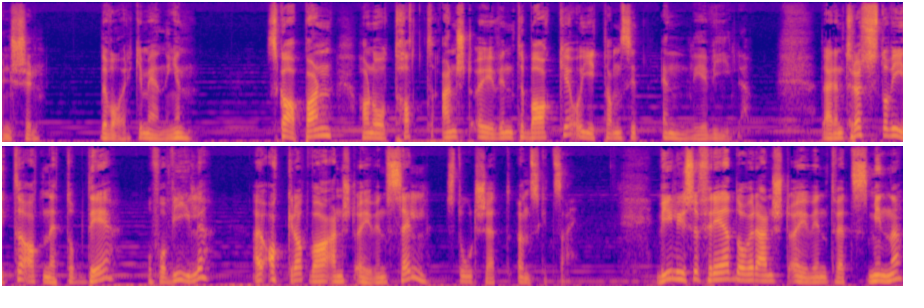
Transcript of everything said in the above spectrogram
unnskyld, det var ikke meningen. Skaperen har nå tatt Ernst Øyvind tilbake og gitt ham sitt endelige hvile. Det er en trøst å vite at nettopp det, å få hvile, er jo akkurat hva Ernst Øyvind selv stort sett ønsket seg. Vi lyser fred over Ernst Øyvind Tvedts minne.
